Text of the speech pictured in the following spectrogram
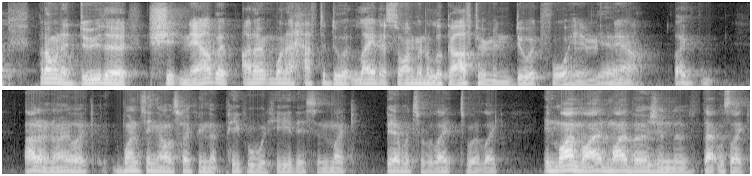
I don't want to do the shit now, but I don't want to have to do it later. So I'm going to look after him and do it for him Yeah. now. like I don't know, like one thing I was hoping that people would hear this and like be able to relate to it. Like in my mind, my version of that was like,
